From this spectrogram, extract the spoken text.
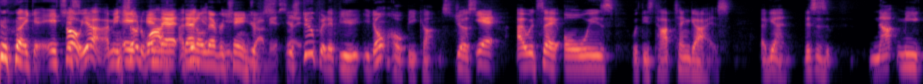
like it's just oh yeah, I mean, so do and I. that- I that'll never you- change, you're- obviously. you're stupid if you you don't hope he comes. Just yeah. I would say always with these top 10 guys, again, this is not me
